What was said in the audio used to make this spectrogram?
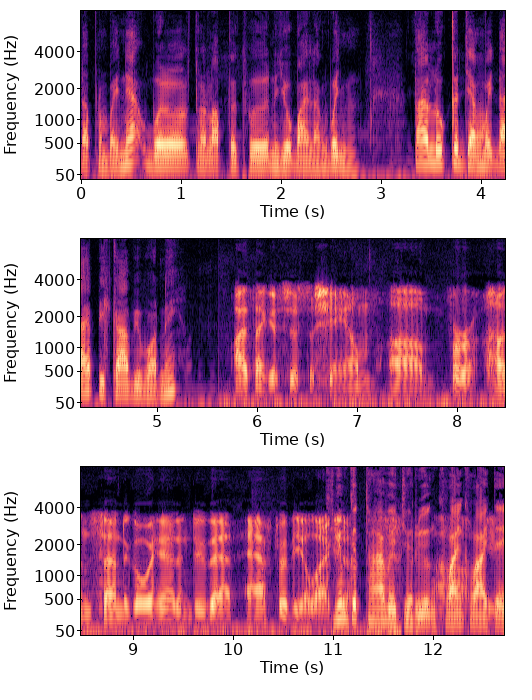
118នាក់វិលត្រឡប់ទៅធ្វើនយោបាយឡើងវិញតើលោកគិតយ៉ាងម៉េចដែរពីការវិវត្តនេះ I think it's just a sham um, for Hun Sen to go ahead and do that after the ខ្ញុំ election. គិតថាវាជារឿងคล้ายៗទេ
